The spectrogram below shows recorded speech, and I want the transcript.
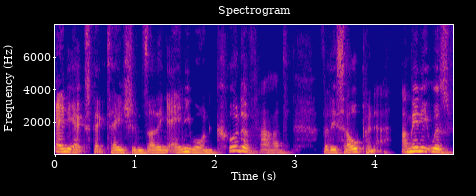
any expectations I think anyone could have had for this opener. I mean, it was.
